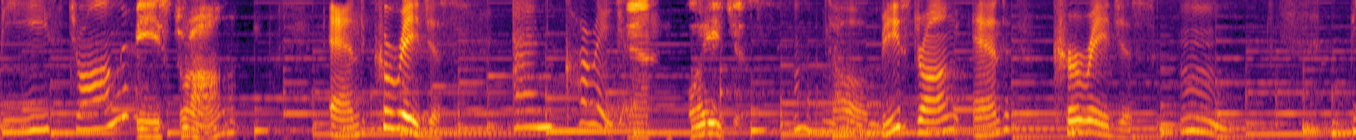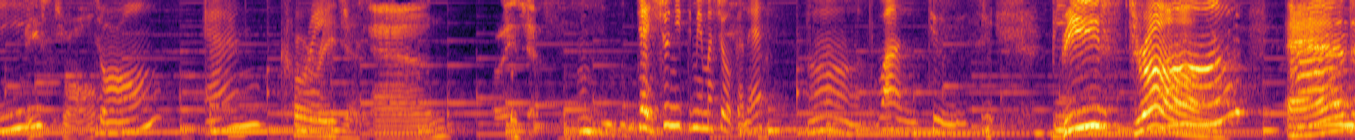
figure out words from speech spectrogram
be strong be strong and courageous. and courageous and courageous. So be strong and courageous. be Be strong strong and Courageous. and courageous. じゃあ一緒に言ってみましょうかね。 うん。one, two, three. Be strong and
